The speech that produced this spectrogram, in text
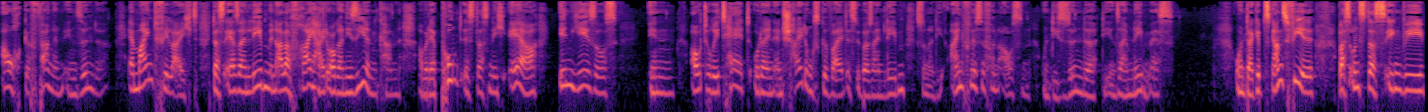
auch gefangen in Sünde. Er meint vielleicht, dass er sein Leben in aller Freiheit organisieren kann. Aber der Punkt ist, dass nicht er in Jesus in Autorität oder in Entscheidungsgewalt ist über sein Leben, sondern die Einflüsse von außen und die Sünde, die in seinem Leben ist. Und da gibt's ganz viel, was uns das irgendwie,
